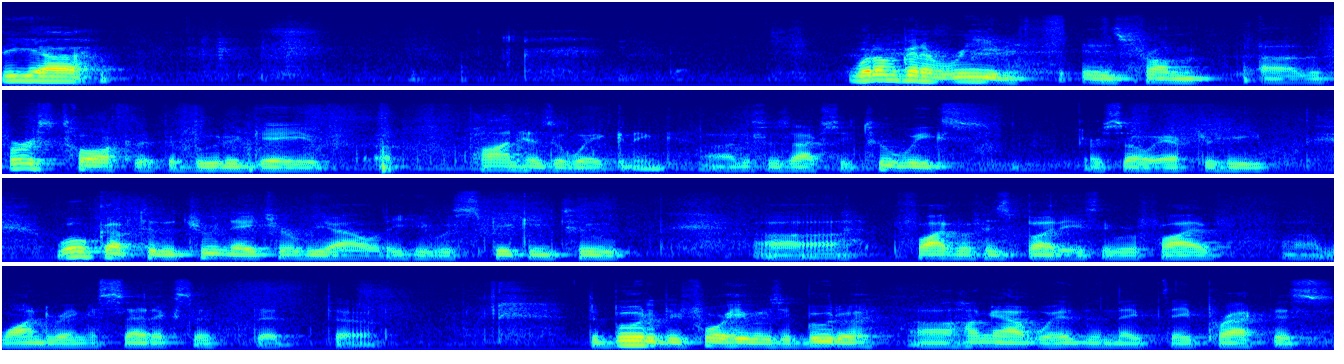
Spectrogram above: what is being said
The uh, what I'm going to read is from uh, the first talk that the Buddha gave upon his awakening. Uh, this was actually two weeks or so after he woke up to the true nature of reality. He was speaking to uh, five of his buddies. They were five uh, wandering ascetics that, that uh, the Buddha, before he was a Buddha, uh, hung out with, and they, they practice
